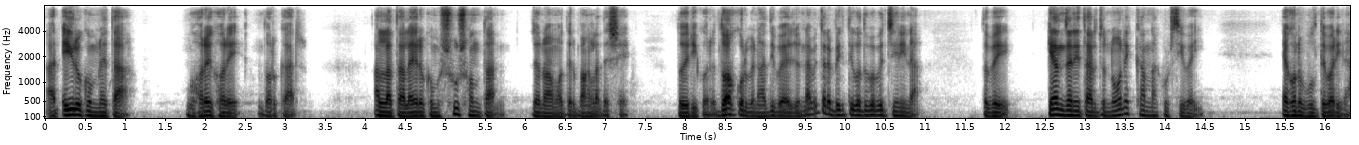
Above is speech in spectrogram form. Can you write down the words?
আর এই রকম নেতা ঘরে ঘরে দরকার। আল্লাহ তালা এরকম সুসন্তান যেন আমাদের বাংলাদেশে তৈরি করে। দোয়া করবেন হাদি ভাইয়ের জন্য। আমি তারা ব্যক্তিগতভাবে চিনি না। তবে কেন জানি তার জন্য অনেক কান্না করছি ভাই। এখনও ভুলতে পারি না।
